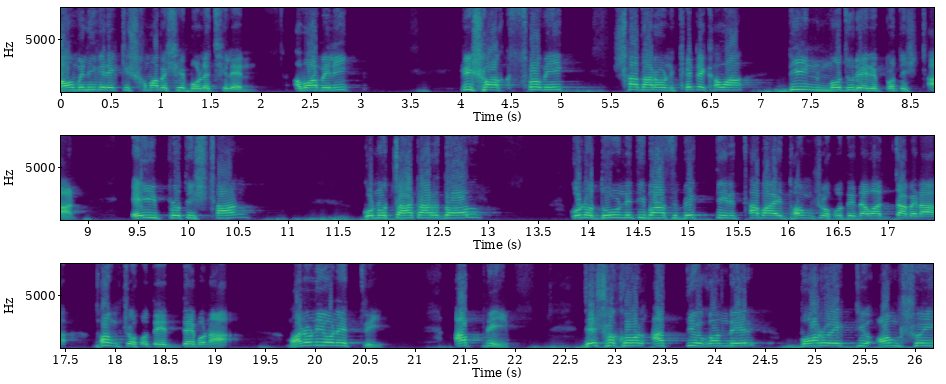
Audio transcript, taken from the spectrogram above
আওয়ামী লীগের একটি সমাবেশে বলেছিলেন, আওয়ামী লীগ, কৃষক, শ্রমিক, সাধারণ খেটে খাওয়া দিন মজুরের প্রতিষ্ঠান। এই প্রতিষ্ঠান কোনো চার্টার দল, কোনো দুর্নীতিবাস ব্যক্তির থাবায় ধ্বংস হতে দেওয়া যাবে না, ধ্বংস হতে দেব না। মাননীয় নেত্রী, আপনি যে সকল আত্মীয়গণদের বড় একটি অংশই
